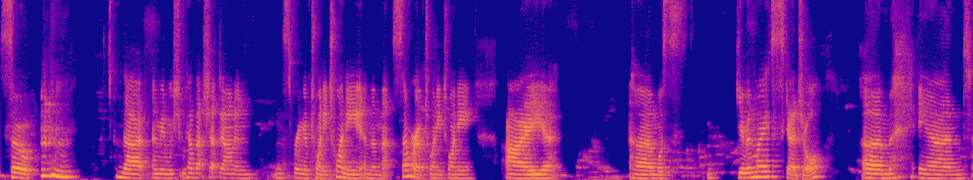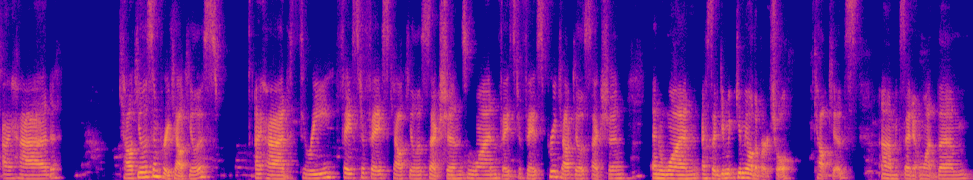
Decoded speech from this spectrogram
So that I mean, we should, we had that shut down in, in spring of 2020, and then that summer of 2020, I um, was given my schedule, um, and I had calculus and pre-calculus. I had three face-to-face calculus sections, one face-to-face pre-calculus section, and one. I said, "Give me, give me all the virtual calc kids." um, because I didn't want them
